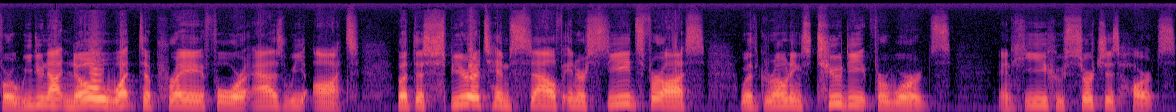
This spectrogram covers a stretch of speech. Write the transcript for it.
For we do not know what to pray for as we ought, but the Spirit Himself intercedes for us with groanings too deep for words. And He who searches hearts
